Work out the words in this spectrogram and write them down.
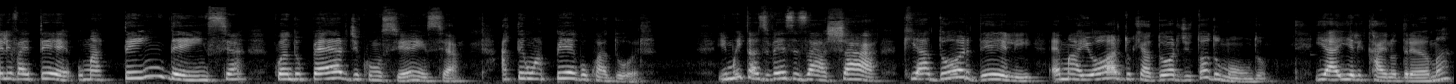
ele vai ter uma tendência, quando perde consciência, a ter um apego com a dor. E muitas vezes a achar que a dor dele é maior do que a dor de todo mundo. E aí ele cai no drama,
